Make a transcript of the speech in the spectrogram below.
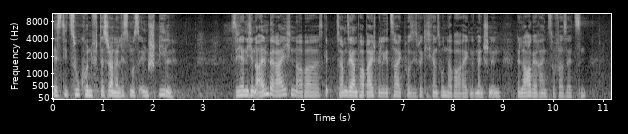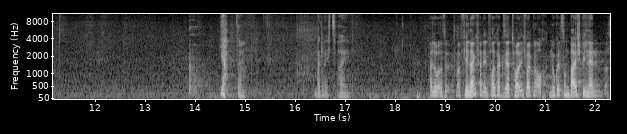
Ist die Zukunft des Journalismus im Spiel? Sicher nicht in allen Bereichen, aber es gibt, haben Sie ja ein paar Beispiele gezeigt, wo sich es wirklich ganz wunderbar eignet, Menschen in eine Lage reinzuversetzen. Ja, da haben wir gleich zwei. Hallo, also erstmal vielen Dank, ich fand den Vortrag sehr toll. Ich wollte nur auch nur kurz noch ein Beispiel nennen, was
